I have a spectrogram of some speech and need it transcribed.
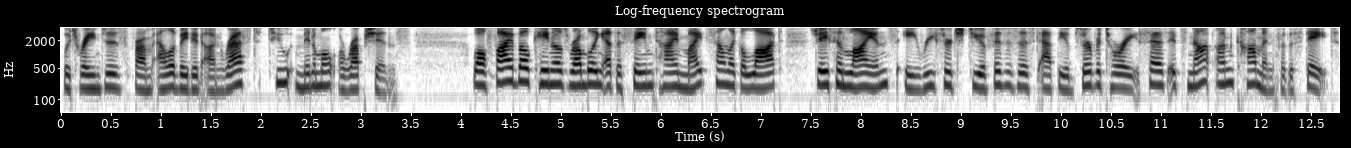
which ranges from elevated unrest to minimal eruptions. While five volcanoes rumbling at the same time might sound like a lot, Jason Lyons, a research geophysicist at the observatory, says it's not uncommon for the state.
